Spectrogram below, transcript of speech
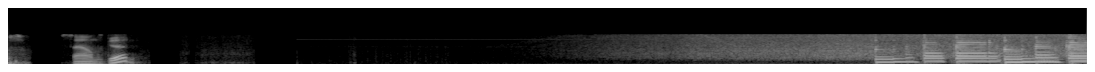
close. it. Sounds good. Thank you.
